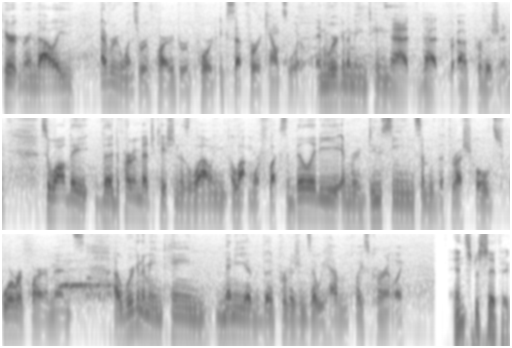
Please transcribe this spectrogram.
Here at Grand Valley, everyone's required to report except for a counselor, and we're going to maintain that that uh, provision. So while they, the Department of Education is allowing a lot more flexibility and reducing some of the thresholds for requirements, uh, we're going to maintain many of the provisions that we have in place currently. In specific,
